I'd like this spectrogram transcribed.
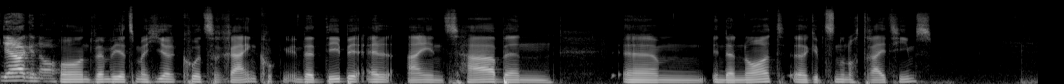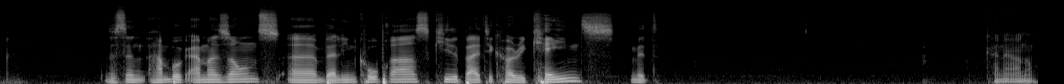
Ja, genau. Und wenn wir jetzt mal hier kurz reingucken, in der DBL 1 haben ähm, in der Nord äh, gibt es nur noch drei Teams. Das sind Hamburg Amazons, äh, Berlin Cobras, Kiel Baltic Hurricanes mit keine Ahnung.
